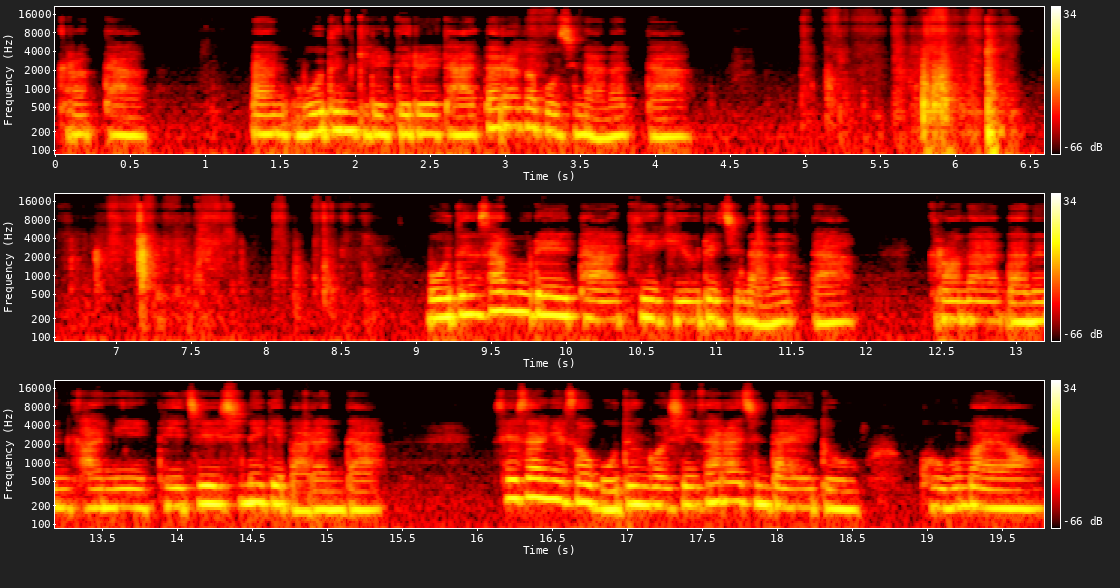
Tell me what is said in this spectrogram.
그렇다. 난 모든 길들을 다 따라가 보진 않았다. 모든 사물에 다 귀 기울이진 않았다. 그러나 나는 감히 대지의 신에게 말한다. 세상에서 모든 것이 사라진다 해도 고구마여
